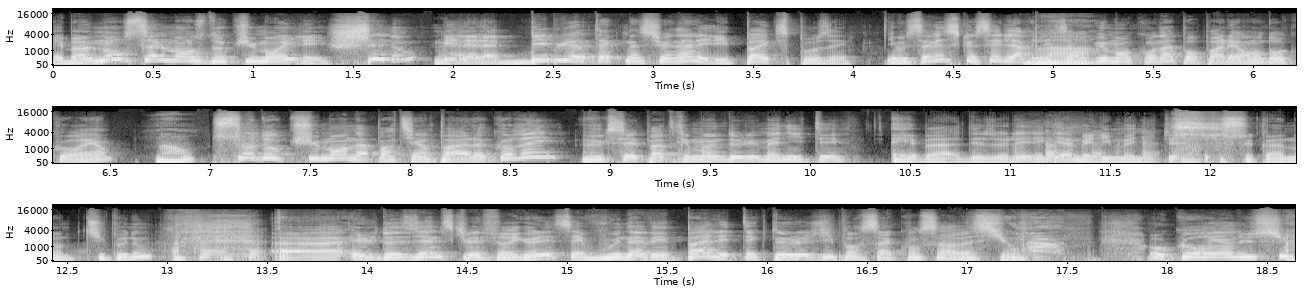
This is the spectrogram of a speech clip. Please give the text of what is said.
Et ben non seulement ce document il est chez nous, mais il est à la Bibliothèque nationale et il est pas exposé. Et vous savez ce que c'est la- les Bah. arguments qu'on a pour pas les rendre aux Coréens? Non. Ce document n'appartient pas à la Corée, vu que c'est le patrimoine de l'humanité. Et bah désolé les gars, mais l'humanité c'est quand même un petit peu nous. Euh, et le deuxième, ce qui m'a fait rigoler, c'est vous n'avez pas les technologies pour sa conservation. Au Coréen du Sud,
